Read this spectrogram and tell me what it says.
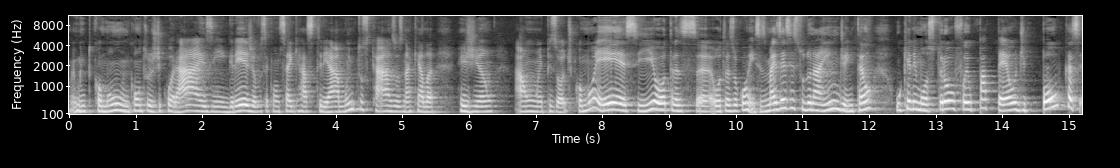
é muito comum encontros de corais em igreja, você consegue rastrear muitos casos naquela região a um episódio como esse e outras, uh, outras ocorrências. Mas esse estudo na Índia, então, o que ele mostrou foi o papel de poucas.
